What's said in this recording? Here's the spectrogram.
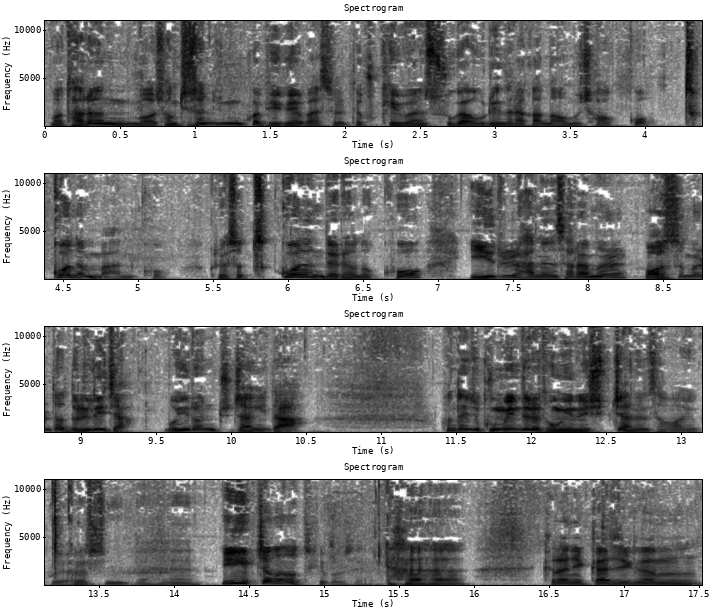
뭐 다른 뭐 정치 선진국과 비교해 봤을 때 국회의원 수가 우리나라가 너무 적고 특권은 많고 그래서 특권은 내려놓고 일을 하는 사람을 머슴을 더 늘리자 뭐 이런 주장이다. 근데 이제 국민들의 동의는 쉽지 않은 상황이고요. 그렇습니다. 예. 이 입장은 어떻게 보세요? 그러니까 지금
